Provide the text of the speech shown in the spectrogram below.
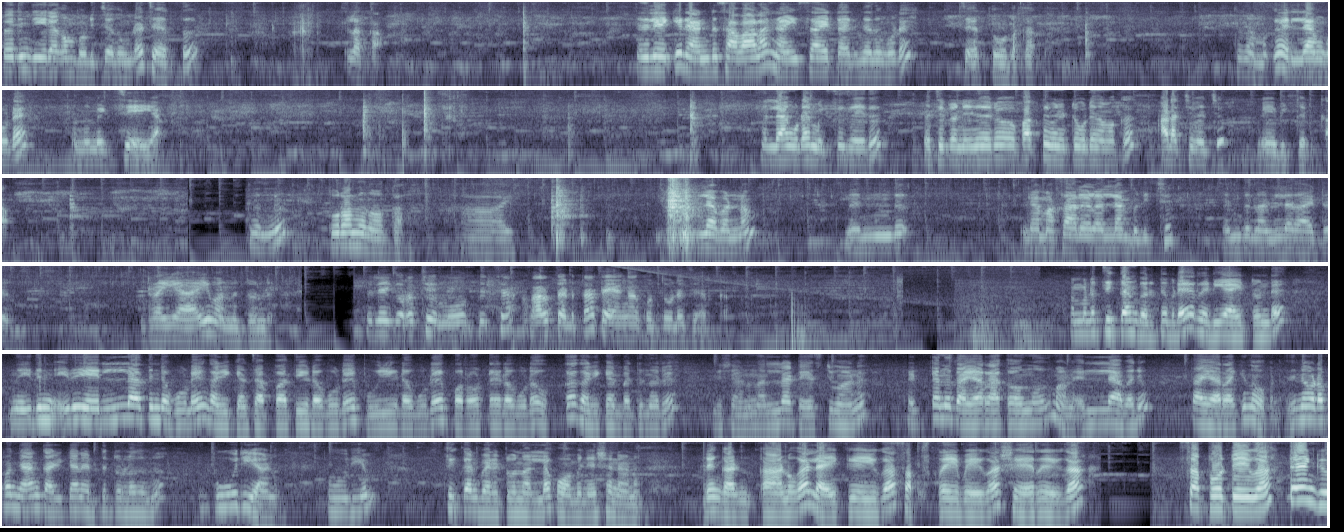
പെരുംജീരകം പൊടിച്ചതും കൂടെ ചേർത്ത് ഇളക്കാം. ഇതിലേക്ക് രണ്ട് സവാള നൈസായിട്ട് അരിഞ്ഞതും കൂടെ ചേർത്ത് കൊടുക്കാം. ഇത് നമുക്ക് എല്ലാം കൂടെ ഒന്ന് മിക്സ് ചെയ്യാം. എല്ലാം കൂടെ മിക്സ് ചെയ്ത് വെച്ചിട്ടുണ്ട്. ഇനി ഒരു പത്ത് മിനിറ്റ് കൂടി നമുക്ക് അടച്ച് വെച്ച് വേവിച്ചെടുക്കാം. ഇതൊന്ന് തുറന്ന് നോക്കാം. ഹായ്. നല്ലവണ്ണം വെന്ത് എല്ലാ മസാലകളെല്ലാം പിടിച്ച് വെന്ത് നല്ലതായിട്ട് ഡ്രൈ ആയി വന്നിട്ടുണ്ട്. ഇതിലേക്ക് കുറച്ച് മൂപ്പിച്ച വറുത്തെടുത്ത തേങ്ങ കൊത്തൂടെ ചേർക്കാം. നമ്മുടെ ചിക്കൻ പൊരിട്ട് ഇവിടെ റെഡി ആയിട്ടുണ്ട്. ഇതിന് ഇത് എല്ലാത്തിന്റെ കൂടെയും കഴിക്കാം. ചപ്പാത്തിയുടെ കൂടെ പൂരിയുടെ കൂടെ പൊറോട്ടയുടെ കൂടെ ഒക്കെ കഴിക്കാൻ പറ്റുന്നൊരു ഡിഷാണ്. നല്ല ടേസ്റ്റുമാണ്. പെട്ടെന്ന് തയ്യാറാക്കാവുന്നതുമാണ്. എല്ലാവരും തയ്യാറാക്കി നോക്കണം. ഇതിനോടൊപ്പം ഞാൻ കഴിക്കാൻ എടുത്തിട്ടുള്ളതെന്ന് പൂരിയാണ്. പൂരിയും ചിക്കൻ പുരട്ടും നല്ല കോമ്പിനേഷനാണ്. ഇതും കാണുക ലൈക്ക് ചെയ്യുക സബ്സ്ക്രൈബ് ചെയ്യുക ഷെയർ ചെയ്യുക സപ്പോർട്ട് ചെയ്യുക. താങ്ക്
